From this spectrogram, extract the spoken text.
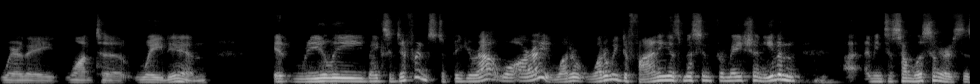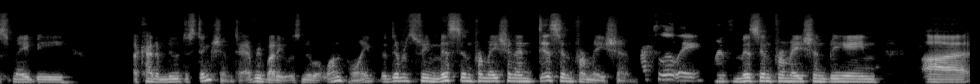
where they want to wade in, it really makes a difference to figure out, well, all right, what are, what are we defining as misinformation? Even, I mean, to some listeners, this may be a kind of new distinction. To everybody, was new at one point. The difference between misinformation and disinformation. Absolutely. With misinformation being, uh,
